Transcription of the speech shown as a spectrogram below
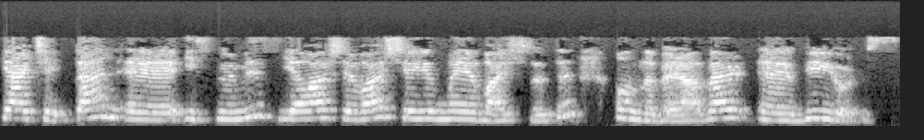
gerçekten e, ismimiz yavaş yavaş yayılmaya başladı. Onunla beraber e, büyüyoruz.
